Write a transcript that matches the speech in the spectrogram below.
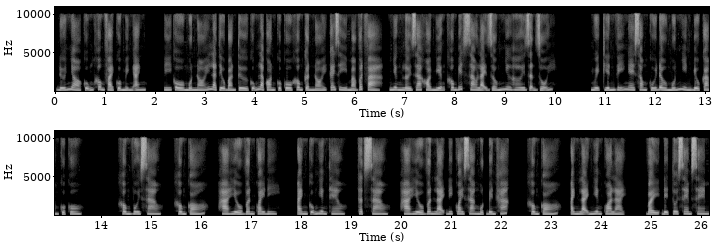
Đứa nhỏ cũng không phải của mình anh. Ý cô muốn nói là tiểu bàn tử cũng là con của cô không cần nói cái gì mà vất vả, nhưng lời ra khỏi miệng không biết sao lại giống như hơi giận dỗi. ngụy Kiến Vĩ nghe xong cúi đầu muốn nhìn biểu cảm của cô. Không vui sao, không có, Hà Hiểu Vân quay đi, anh cũng nghiêng theo, thật sao, Hà Hiểu Vân lại đi quay sang một bên khác, không có, anh lại nghiêng qua lại, vậy để tôi xem xem,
